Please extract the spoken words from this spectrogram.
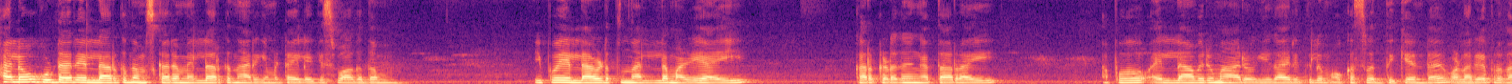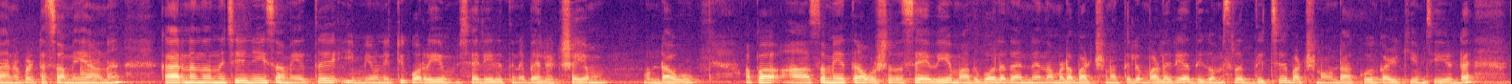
Hello കൂട്ടുകാരെ എല്ലാവർക്കും നമസ്കാരം. എല്ലാവർക്കും നാരങ്ങ മിഠായിലേക്ക് സ്വാഗതം. ഇപ്പോൾ എല്ലായിടത്തും നല്ല മഴയായി കർക്കിടകം എത്താറായി അപ്പോൾ എല്ലാവരും ആരോഗ്യകാര്യത്തിലും ഒക്കെ ശ്രദ്ധിക്കേണ്ട വളരെ പ്രധാനപ്പെട്ട സമയമാണ്. കാരണം എന്താണെന്ന് വെച്ച് കഴിഞ്ഞാൽ ഈ സമയത്ത് ഇമ്മ്യൂണിറ്റി കുറയും ശരീരത്തിന് ബലക്ഷയം ഉണ്ടാവും. അപ്പോൾ ആ സമയത്ത് ഔഷധ സേവയും അതുപോലെ തന്നെ നമ്മുടെ ഭക്ഷണത്തിലും വളരെയധികം ശ്രദ്ധിച്ച് ഭക്ഷണം ഉണ്ടാക്കുകയും കഴിക്കുകയും ചെയ്യേണ്ട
